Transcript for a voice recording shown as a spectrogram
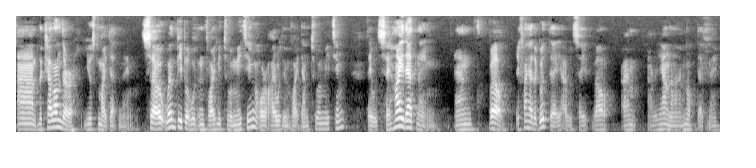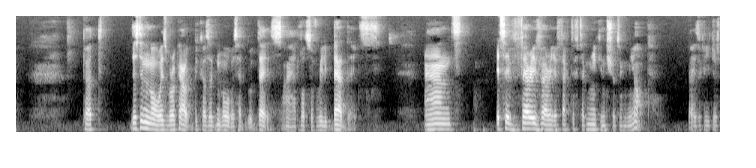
um, the calendar used my dead name. So when people would invite me to a meeting or I would invite them to a meeting, they would say, hi, dead name. And well, if I had a good day, I would say, well, I'm Ariana, I'm not that name. But this didn't always work out because I didn't always have good days. I had lots of really bad days. And it's a very, very effective technique in shutting me up. Basically just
